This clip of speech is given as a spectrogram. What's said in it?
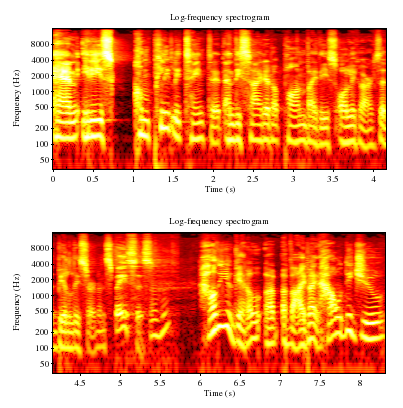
and it is completely tainted and decided upon by these oligarchs that build these urban spaces. How do you get a, a, a vibe? How did you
